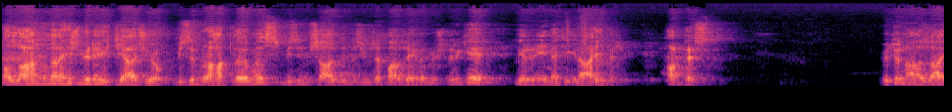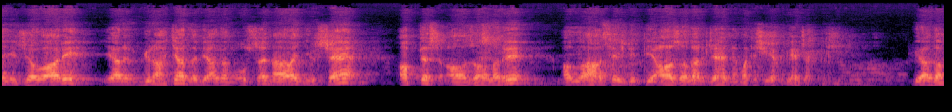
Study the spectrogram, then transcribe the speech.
Allah'ın bunlara hiçbirine ihtiyacı yok. Bizim rahatlığımız, bizim saadetimiz bize fazla eylemiştir ki bir nimeti ilahidir. Abdest. Bütün azayı cevarih yarın günahkar da bir adam olsa, nara girse abdest azaları Allah'a secde ettiği azalar cehennem ateşi yakmayacaktır. Bir adam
